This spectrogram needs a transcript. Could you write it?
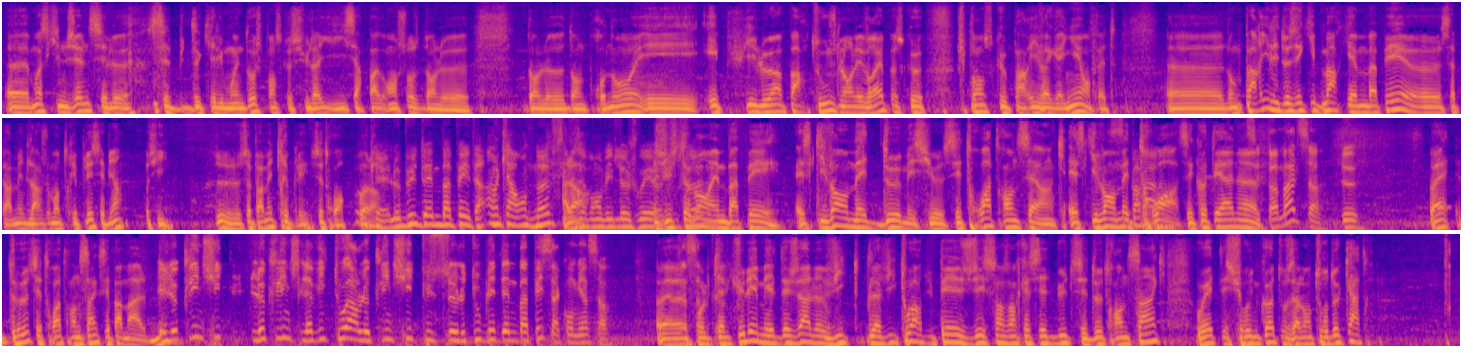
Euh, moi, ce qui me gêne, c'est le, c'est le but de Kelly Mwendo. Je pense que celui-là, il sert pas à grand-chose dans le, dans le, dans le prono. Et, et puis le 1 partout, je l'enlèverai parce que je pense que Paris va gagner en fait. Euh, donc Paris, les deux équipes marquent et Mbappé, euh, ça permet de largement tripler, c'est bien aussi. Ça permet de tripler, c'est 3. Voilà. Ok, le but de Mbappé est à 1,49 si Alors, vous avez envie de le jouer. Justement, seul. Mbappé, est-ce qu'il va en mettre deux, messieurs? C'est 3,35. Est-ce qu'il va en mettre pas mal, trois hein. C'est coté à 9. C'est pas mal ça. Deux. Ouais, deux, c'est 3,35, c'est pas mal. Et le clean sheet, le clean, la victoire, le clean sheet plus le doublé d'Mbappé, c'est à combien ça? Euh, faut le calculer, mais déjà le vic- la victoire du PSG sans encaisser de but, c'est 2,35. Ouais, t'es sur une cote aux alentours de 4.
